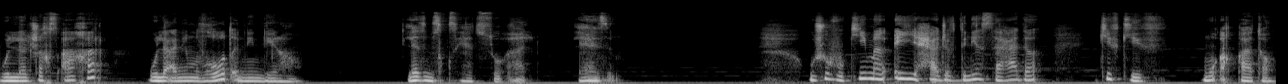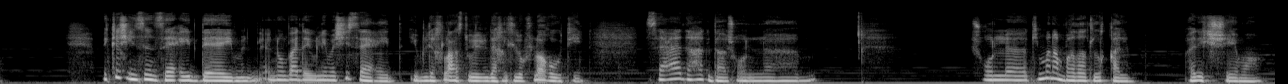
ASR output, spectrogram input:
ولا لشخص آخر ولا أني مضغوط أني نديرها. لازم نسقسي هذا السؤال لازم. وشوفوا كيما أي حاجة في الدنيا السعادة كيف كيف مؤقتة. ما إنسان سعيد دائما لأنه بعد يولي ماشي سعيد يولي خلاص تولي دخلت له في روتين سعادة هكذا شغل شغل كيما نبضات القلب هذيك الشيمة.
